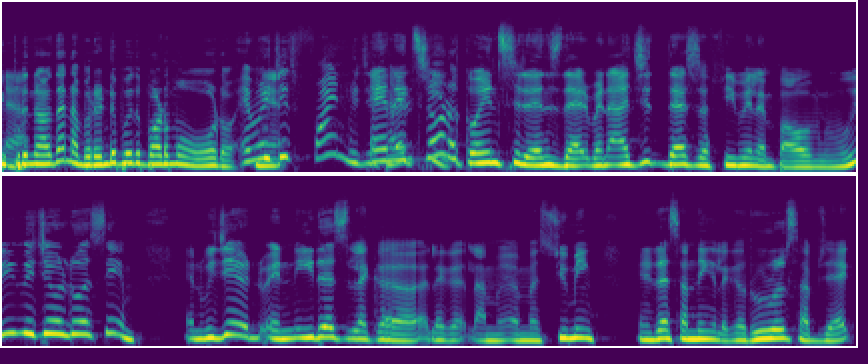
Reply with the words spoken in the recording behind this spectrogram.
இப்படினால தான் நம்ம ரெண்டு பேரும் படமும் ஓடும் and which Yeah. is fine which is And it's healthy. not a coincidence that when Ajit does a female empowerment movie, Vijay will do the same. And Vijay, when he does like a like a, I'm, I'm assuming when he does something like a rural subject,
